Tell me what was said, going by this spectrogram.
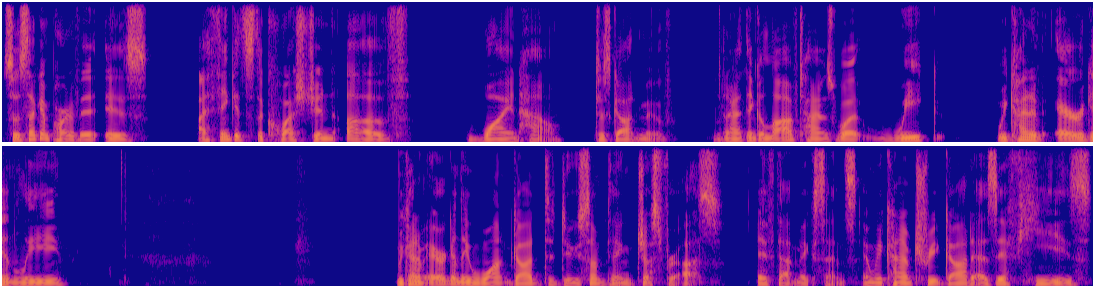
So, the second part of it is I think it's the question of why and how does God move? Hmm. And I think a lot of times what we we kind of arrogantly we kind of arrogantly want God to do something just for us, if that makes sense. And we kind of treat God as if he's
